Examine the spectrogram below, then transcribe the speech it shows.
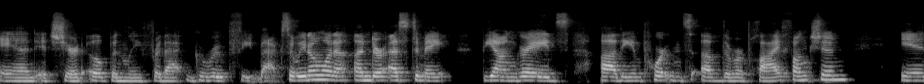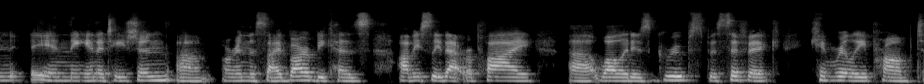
and it's shared openly for that group feedback. So we don't want to underestimate beyond grades uh, the importance of the reply function in in the annotation um, or in the sidebar because obviously that reply uh, while it is group specific can really prompt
